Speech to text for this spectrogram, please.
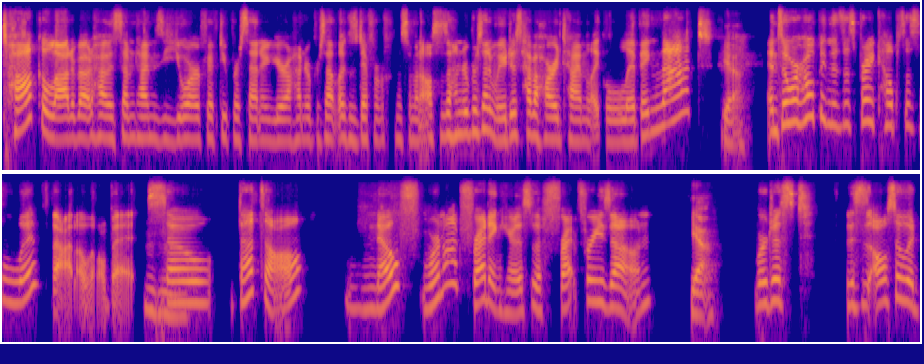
talk a lot about how sometimes your 50% or your 100% looks different from someone else's 100%. We just have a hard time like living that. Yeah. And so we're hoping that this break helps us live that a little bit. Mm-hmm. So that's all. No, we're not fretting here. This is a fret free zone. Yeah. We're just, this is also a,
